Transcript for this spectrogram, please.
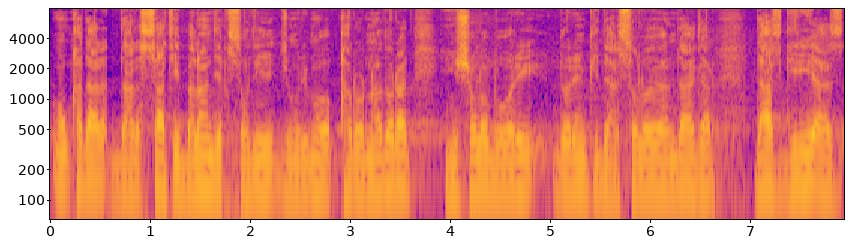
اونقدر در سطح بلند اقتصادی جمهوری ما قرار ندارد انشالله باوری داریم که در سال آینده اگر دستگیری از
